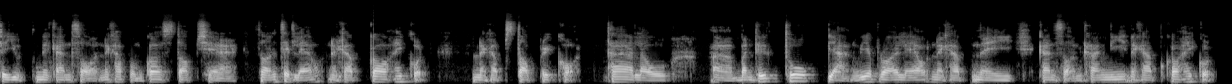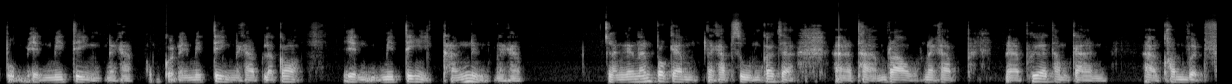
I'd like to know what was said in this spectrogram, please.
จะหยุดในการสอนนะครับ ผมก็ stop share สอนเสร็จแล้วนะครับ ก็ให้กดนะครับ stop record ถ้าเราบันทึกทุกอย่างเรียบร้อยแล้วนะครับ ในการสอนครั้งนี้นะครับ ก็ให้กดปุ่ม end meeting นะครับ ผมกด end meeting นะครับ แล้วก็ end meeting อีกครั้งหนึ่งนะครับ หลังจากนั้นโปรแกรมนะครับ Zoom ก็จะถามเรานะครับนะเพื่อทำการ convert ไฟ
